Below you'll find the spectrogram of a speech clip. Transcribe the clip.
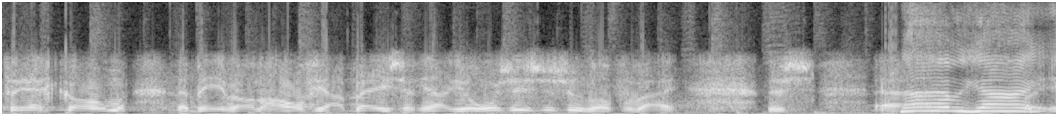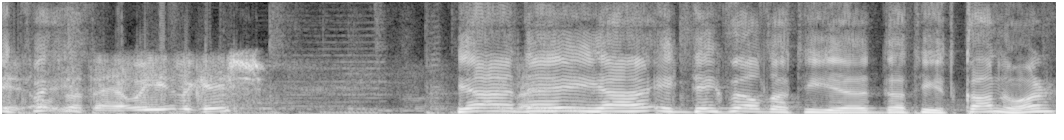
terechtkomen, dan ben je wel een half jaar bezig. Ja, jongens, is het seizoen al voorbij. Dus Nou ja, ik of dat heel eerlijk is. Ja, nee, ja, ik denk wel dat hij, eh, dat hij het kan, hoor.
